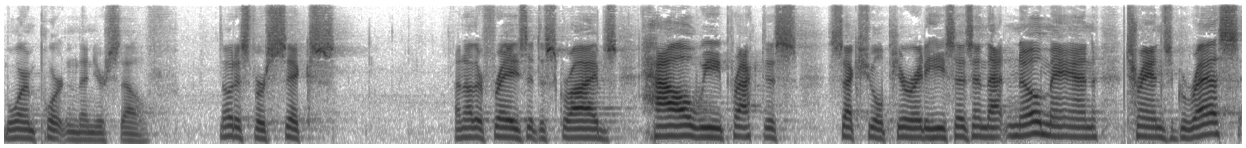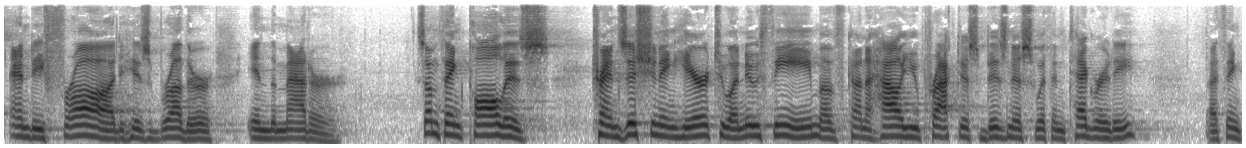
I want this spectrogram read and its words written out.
more important than yourself. Notice verse 6 another phrase that describes how we practice sexual purity. He says, And that no man transgress and defraud his brother in the matter. Some think Paul is transitioning here to a new theme of kind of how you practice business with integrity. I think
